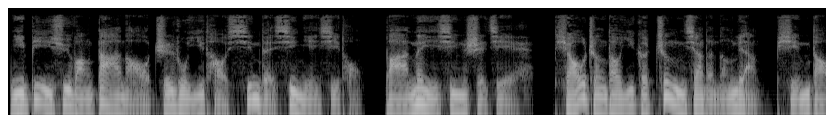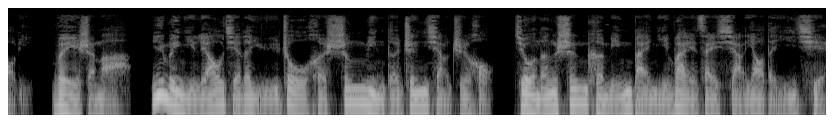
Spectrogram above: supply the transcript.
你必须往大脑植入一套新的信念系统，把内心世界调整到一个正向的能量频道里。为什么？因为你了解了宇宙和生命的真相之后，就能深刻明白，你外在想要的一切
